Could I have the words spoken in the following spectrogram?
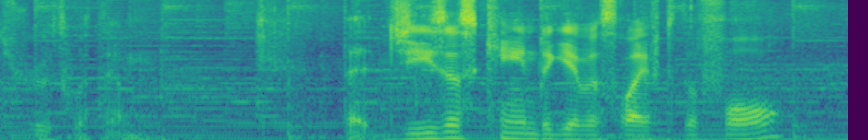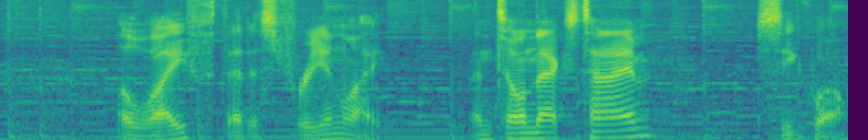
truth with them that Jesus came to give us life to the full, a life that is free and light. Until next time, seek well.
